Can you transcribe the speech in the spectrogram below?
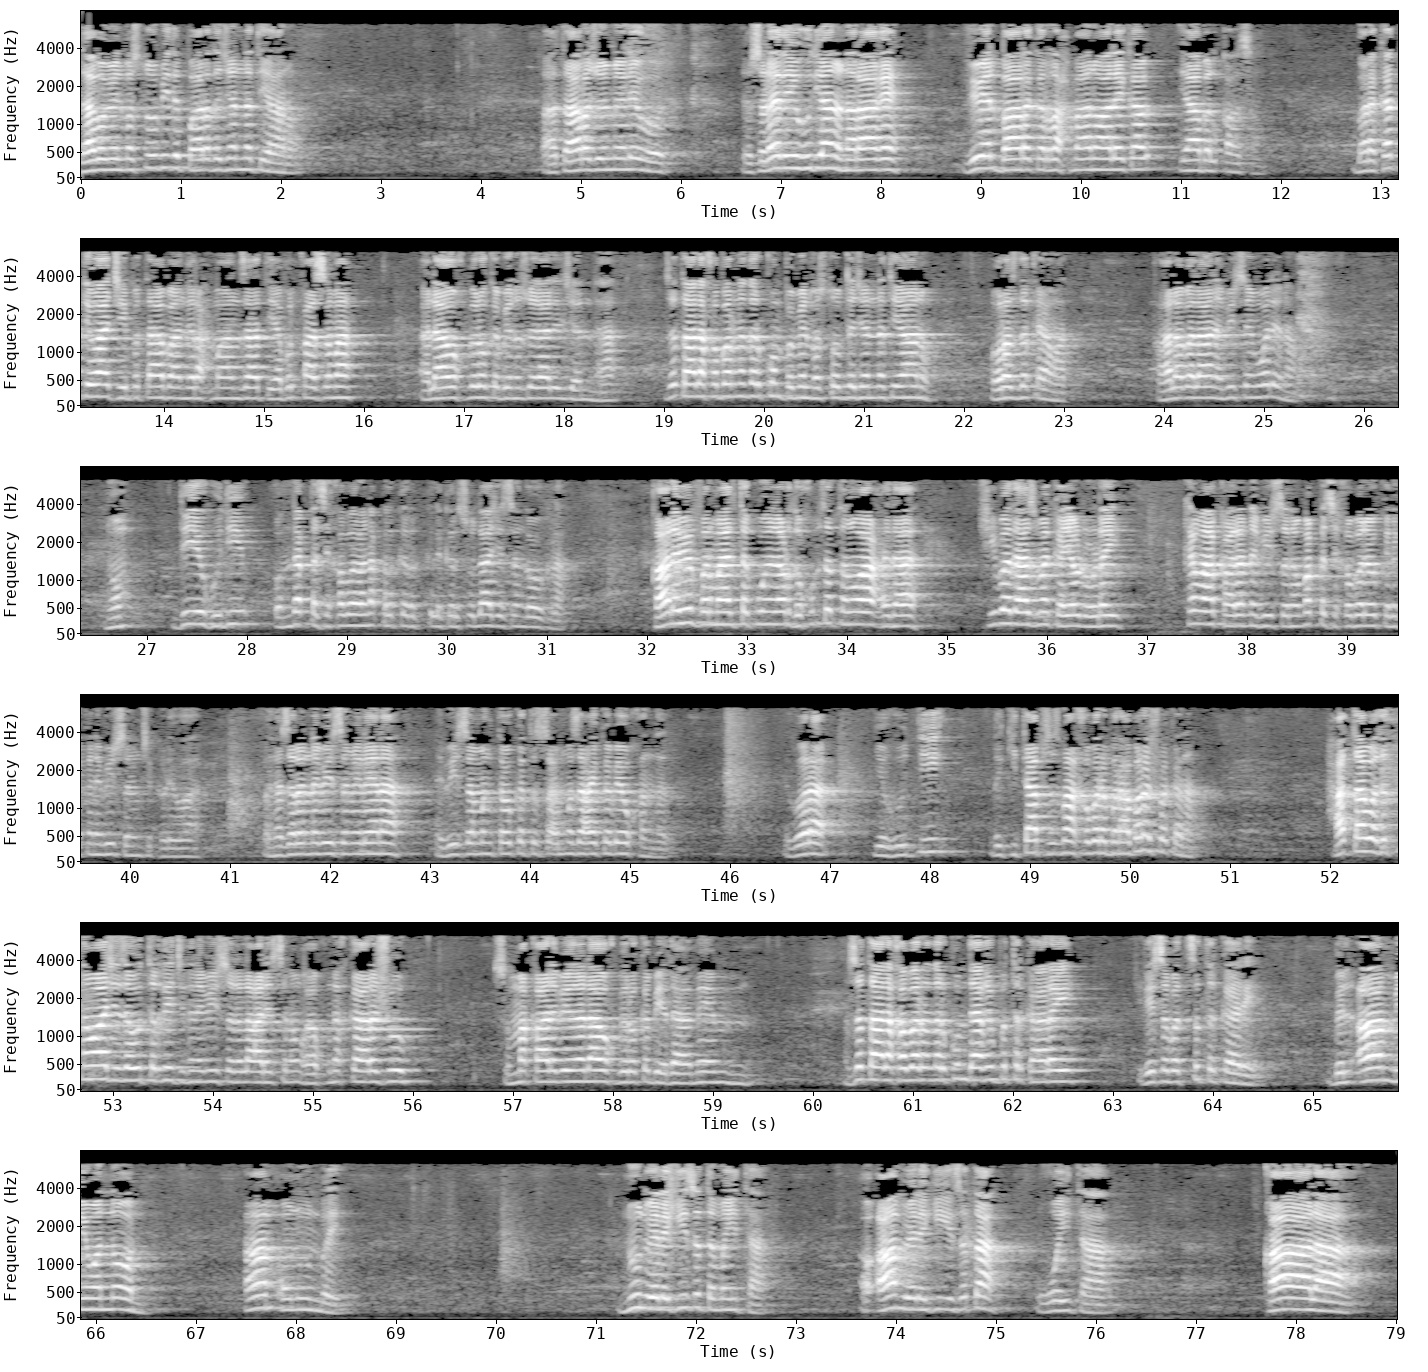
دا به مل مستوبي د پاره د جنتیانو اتا رجل ملي هو سړی د يهوديانو نه راغې ویل بارک الرحمن علیک یا ابو القاسم برکت دی واچې په تا باندې رحمان ذات یا ابو القاسم الا اخبرک بنزول الجنه زه تعالی خبر نه در کوم په مل مستوب د جنتیانو ورځ د قیامت قال بلا نبی سم ولنا نو دی يهودي همدغه څه خبره نقل کړ لکه رسول الله چې څنګه وکړه قال وی فرمایل تكون الارض خبزه واحده شیبه د ازمه کې یو ډوړی کما قال نبی صلی الله علیه وسلم مکه څه خبره وکړه لکه نبی صلی الله علیه وسلم چې کړي وا فنظر النبي صلی الله علیه وسلم نبی صلی الله علیه وسلم توکت صاحب مزاحه کوي او خندل وګوره يهودي د کتاب سزما خبره برابر شو کنه حتا ودت نواجز او تر دې چې د نبی صلی الله علیه وسلم غاخونه ښکار شو ثم قال بي لا اخبرك بيدامم زه تعالی خبر اندر کوم داغه پتر کارای چې دې سبت ستر کارای بالعام میونون عام او نون به نون ویل کی ست میتا او عام ویل کی ستا غویتا قال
